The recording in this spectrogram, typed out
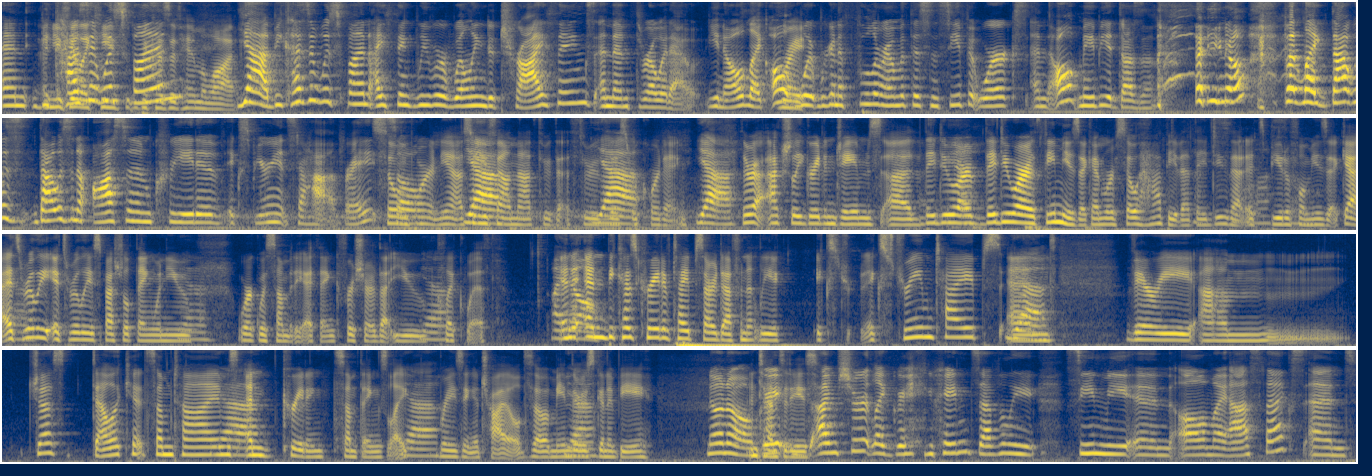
and because And you feel like it was fun because of him a lot. yeah, because it was fun, I think we were willing to try things and then throw it out. You know, like, oh, Right. we're, to fool around with this and see if it works. And oh, maybe it doesn't, you know? But like, that was, that was an awesome creative experience to have, right? So, important, yeah. So yeah. you found that through the through Yeah. this recording. Yeah. They're actually Graydon James. Uh, they do Yeah. our they do our theme music, and we're so happy that they do that. so It's beautiful music. Yeah, it's really it's really a special thing when you. Work with somebody. I think for sure that you Yeah. click with, I and know. and because creative types are definitely ext- extreme types Yeah. and very um just delicate sometimes Yeah. and creating some things like raising a child so i mean there's going to be No, no. Intensities. I'm sure like Gra- Graydon's definitely seen me in all my aspects and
